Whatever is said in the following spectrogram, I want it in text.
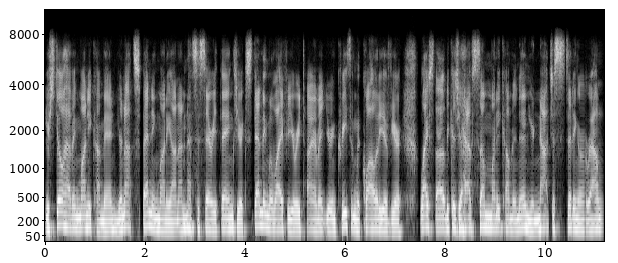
You're still having money come in. You're not spending money on unnecessary things. You're extending the life of your retirement. You're increasing the quality of your lifestyle because you have some money coming in. You're not just sitting around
